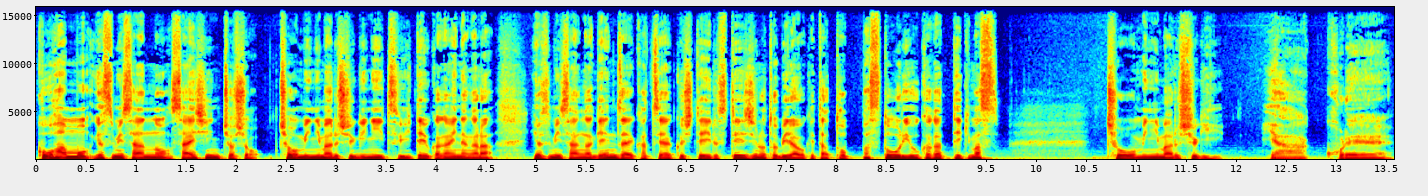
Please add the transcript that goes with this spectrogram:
後半も四住さんの最新著書、超ミニマル主義について伺いながら、四住さんが現在活躍しているステージの扉を開けた突破ストーリーを伺っていきます。超ミニマル主義。いやー、これ、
